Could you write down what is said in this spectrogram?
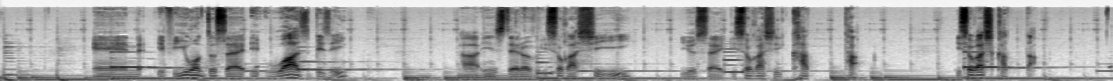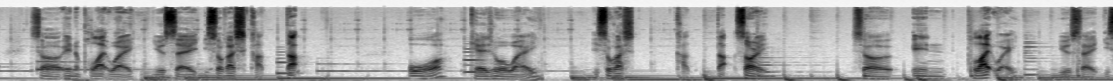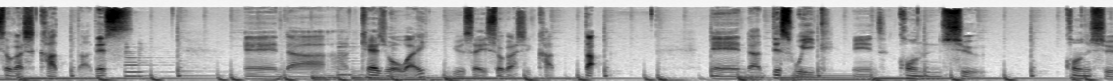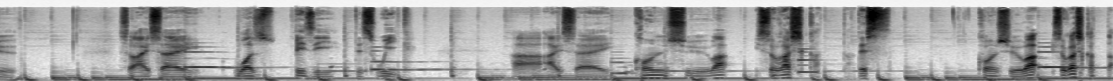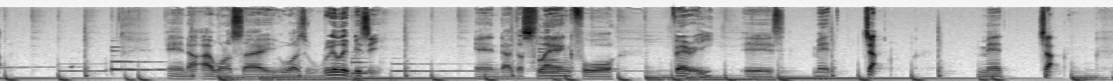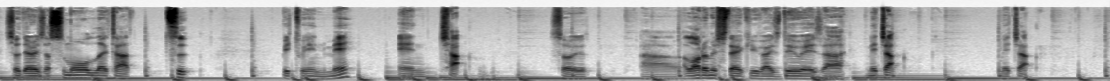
And if you want to say it was busy, uh, instead of 忙しい you say 忙しかった。忙しかった。So in a polite way, you say 忙しかった。or casual way, 忙しかった。Sorry. So in polite way, you say 忙しかったです。And uh, casual way, you say 忙しかった。And uh, this week means 今週。今週。So I say was busy this week. Uh, I say 今週は忙しかったです。今週は忙しかった。 and I want to say was really busy. And uh, the slang for very is mecha. Mecha. So there is a small letter tsu between me and cha. So uh, a lot of mistake you guys do is uh, mecha, mecha.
